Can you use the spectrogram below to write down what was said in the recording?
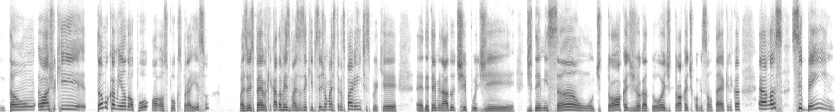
Então, eu acho que estamos caminhando ao pou- aos poucos para isso, mas eu espero que cada vez mais as equipes sejam mais transparentes, porque é, determinado tipo de, de demissão, de troca de jogador, de troca de comissão técnica, elas, se bem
